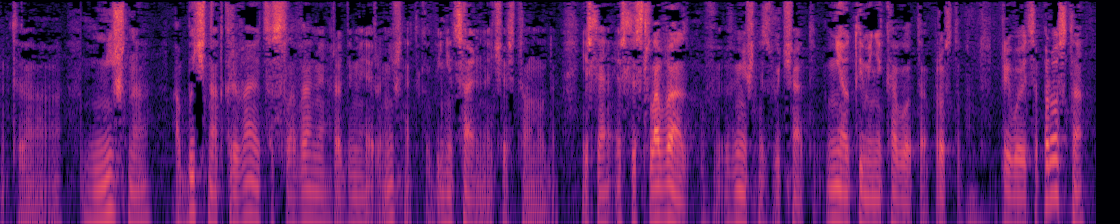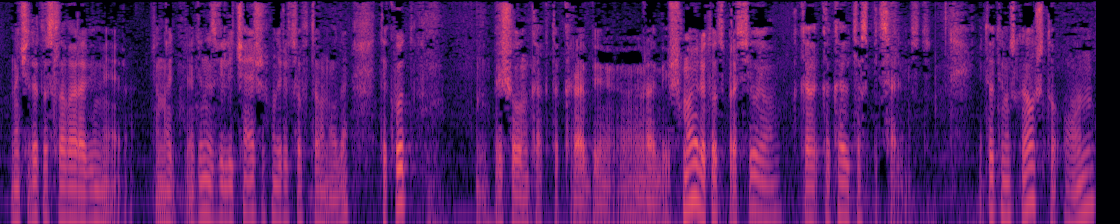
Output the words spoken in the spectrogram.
Это Мишна обычно открывается словами Раби Мейера. Мишна – это как бы инициальная часть Талмуда. Если, если слова в, Мишне звучат не от имени кого-то, а просто приводятся просто, значит, это слова Раби Мейера. Он один из величайших мудрецов Талмуда. Так вот, пришел он как-то к Раби, Раби Ишмаилю, тот спросил его, какая у тебя специальность. И тот ему сказал, что он,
